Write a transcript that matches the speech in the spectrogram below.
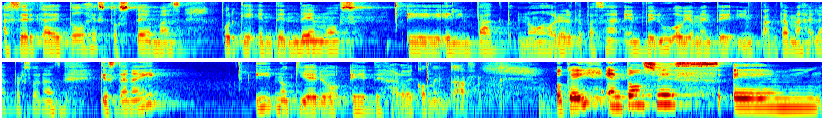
acerca de todos estos temas porque entendemos eh, el impacto, ¿no? Ahora lo que pasa en Perú obviamente impacta más a las personas que están ahí y no quiero eh, dejar de comentar. ¿Ok? Entonces, em,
